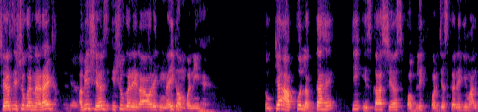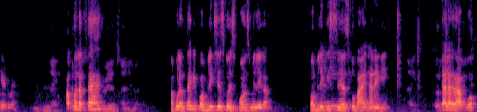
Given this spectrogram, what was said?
शेयर्स इशू करना है राइट अभी शेयर्स इशू करेगा और एक नई कंपनी है। तो क्या आपको लगता है कि इसका शेयर्स पब्लिक परचेस करेगी मार्केट में? नहीं। आपको लगता है? अच्छा है। आपको लगता है कि पब्लिक से इसको रिस्पॉन्स मिलेगा? पब्लिक इस शेयर्स को बाय करेगी? क्या लग रहा है आपको?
